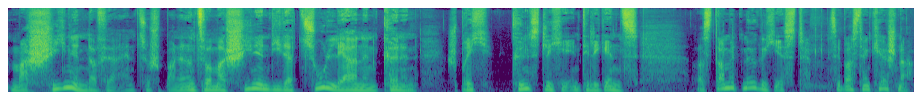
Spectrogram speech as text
Maschinen dafür einzuspannen, und zwar Maschinen, die dazulernen können, sprich künstliche Intelligenz. Was damit möglich ist, Sebastian Kirschner.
